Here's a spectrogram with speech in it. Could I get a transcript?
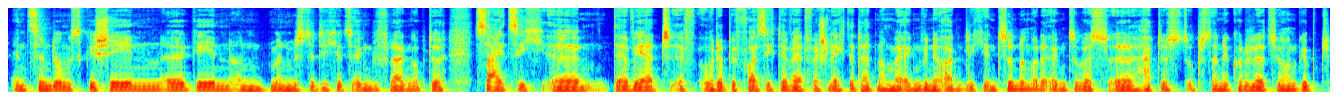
Entzündungsgeschehen äh, gehen und man müsste dich jetzt irgendwie fragen, ob du seit sich äh, der Wert äh, oder bevor sich der Wert verschlechtert hat, nochmal irgendwie eine ordentliche Entzündung oder irgend sowas äh, hattest, ob es da eine Korrelation gibt.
